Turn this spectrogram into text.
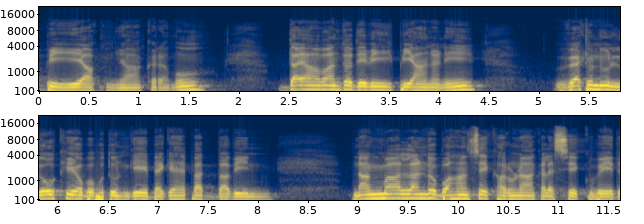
අපි යාඥා කරමු. දයාවන්ත දෙවී පියාණනී වැටුණු ලෝකයේ ඔබ පුතුන්ගේ බැගෑපත් බවින් නංමාල්ලන්ඩ වහන්සේ කරුණා කළ සෙක් වේද.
